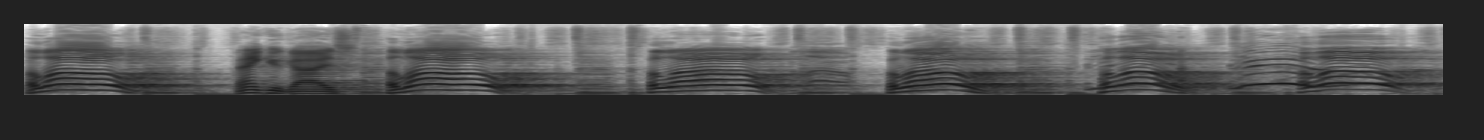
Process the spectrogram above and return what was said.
hello. Thank you, guys. Hello. Hello. Hello. Hello. Hello.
